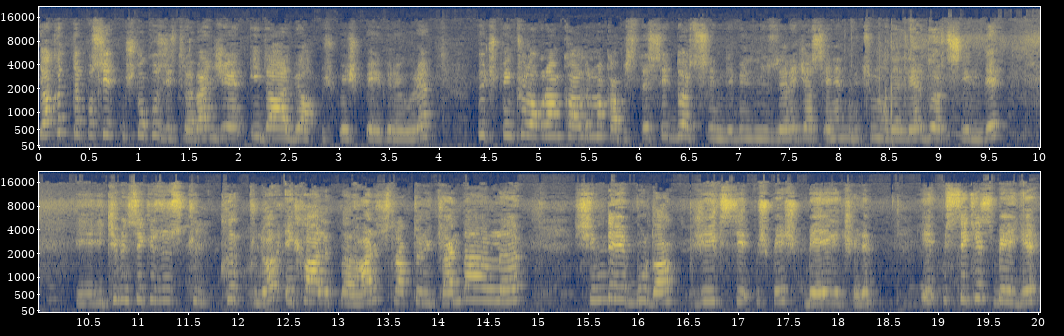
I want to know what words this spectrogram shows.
Yakıt deposu 79 litre. Bence ideal bir 65B'ye göre. 3000 kilogram kaldırma kapasitesi 4 silindir bildiğiniz üzere Case'nin bütün modelleri 4 silindir. E, 2840 kilo ek ağırlıklar hariç traktörün kendi ağırlığı. Şimdi buradan JX75B'ye geçelim. 78 beygir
